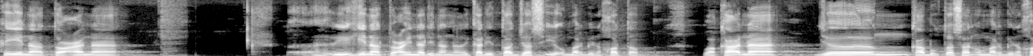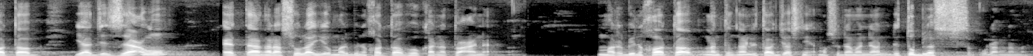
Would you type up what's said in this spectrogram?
hina ta'ana eh, hina tuaina dina nalika ditojos i Umar bin Khattab. Wa kana jeung kabuktosan Umar bin Khattab ya jazau eta ngarasula ieu Umar bin Khattab kana tu'ana Umar bin Khattab ngantungkan ditojosnya maksudna naon? Ditubles kurang nama.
